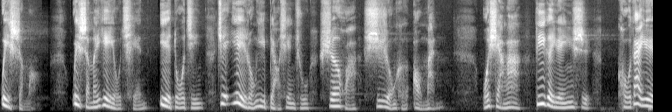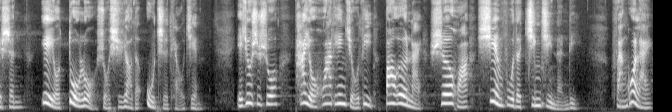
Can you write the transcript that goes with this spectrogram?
为什么？为什么越有钱、越多金，就越容易表现出奢华、虚荣和傲慢？我想啊，第一个原因是口袋越深，越有堕落所需要的物质条件。也就是说，他有花天酒地。包二奶、奢华炫富的经济能力。反过来，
